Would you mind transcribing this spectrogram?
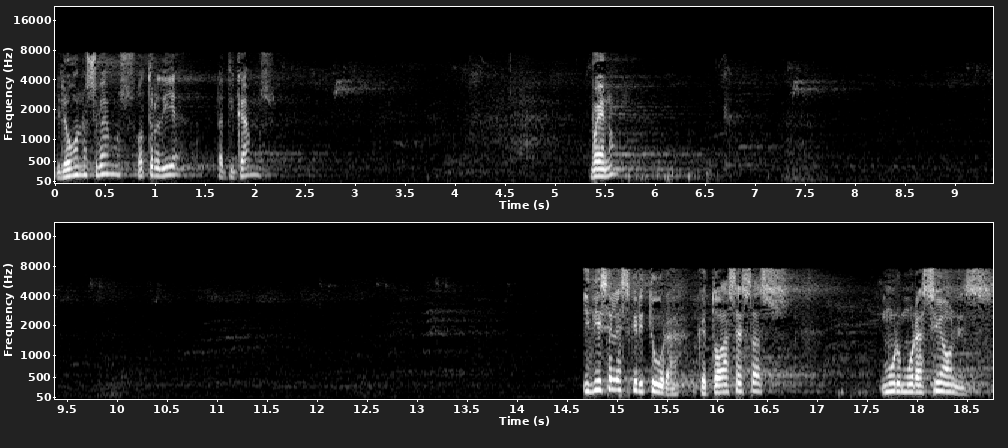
Y luego nos vemos otro día, platicamos. Bueno, y dice la escritura que todas esas murmuraciones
